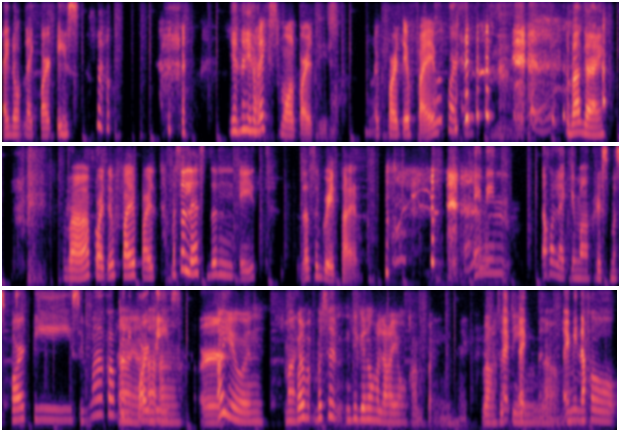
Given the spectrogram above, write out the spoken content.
I don't like parties. Yan na I yun. like small parties. Like party of five. Oh, party. Sabagay. Diba? Party of five. Part... Basta less than eight. That's a great time. I mean, ako like yung mga Christmas parties, yung mga company Ah, ah, parties. ah. Or Ayun. mga, Well, basta hindi ganun kalaki yung company. Like, baka sa I- I- team lang. I mean, ako,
